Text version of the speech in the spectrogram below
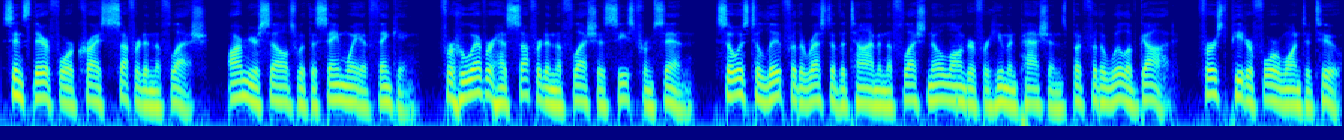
Since therefore Christ suffered in the flesh, arm yourselves with the same way of thinking, for whoever has suffered in the flesh has ceased from sin, so as to live for the rest of the time in the flesh no longer for human passions but for the will of God. 1 Peter 4 1 2.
